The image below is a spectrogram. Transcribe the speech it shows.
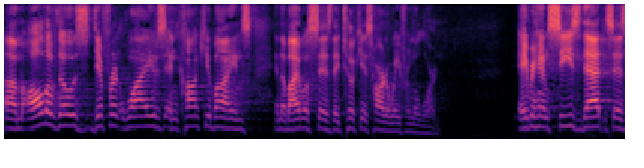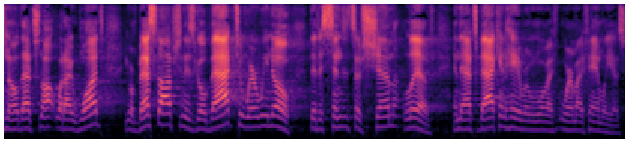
um, all of those different wives and concubines and the Bible says they took his heart away from the Lord. Abraham sees that and says, No, that's not what I want. Your best option is go back to where we know the descendants of Shem live, and that's back in Haran where my, where my family is.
